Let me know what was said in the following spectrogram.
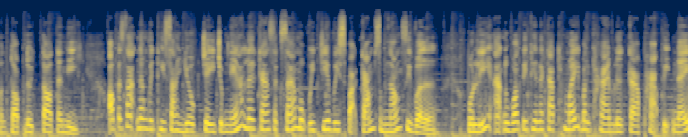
បន្ទាប់ដូចតទៅនេះ ឧបសគ្គនិងវិធីសាស្ត្រយកជ័យជំនះលើការសិក្សាមុខវិជ្ជាវិស្វកម្មសំណង់ស៊ីវិលប៉ូលីសអនុវត្តវិធានការថ្មីបន្ថែមលើការផាកពិន័យ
